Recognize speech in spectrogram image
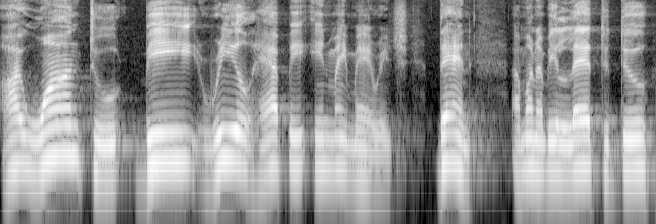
I want to be real happy in my marriage, then I'm going to be led to do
